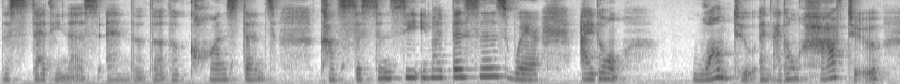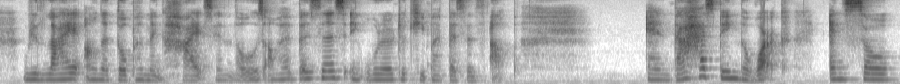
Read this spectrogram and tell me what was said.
the steadiness and the, the, the constant consistency in my business where I don't want to and I don't have to rely on the dopamine highs and lows of my business in order to keep my business up. And that has been the work. And so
